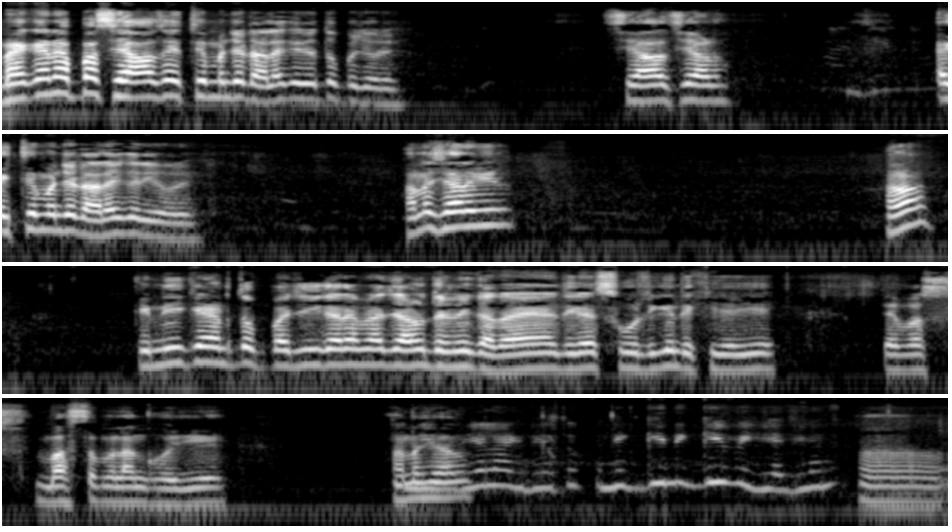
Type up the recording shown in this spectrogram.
ਮੈਂ ਕਹਿੰਦਾ ਆਪਾਂ ਸਿਆਲ ਸੇ ਇੱਥੇ ਮੰਜਾ ਡਾਲੇ ਕਰੀਏ ਧੁੱਪ ਚੋਰੇ ਸਿਆਲ ਸਿਆਲ। ਇੱਥੇ ਮੰਜਾ ਡਾਲਿਆ ਕਰੀਏ ਉਰੇ। ਹਨਾ ਸ਼ਾਨਵੀਰ ਹਾਂ ਕਿੰਨੀ ਘੈਂਟ ਧੁੱਪ ਹੈ, ਜੀ ਕਰੇ ਮੇਰਾ ਜਾਨੂੰ ਦਿਲ ਨਹੀਂ ਕਰਦਾ ਐ ਜਿਹੜਾ ਸੂਰਜ ਕੀ ਦੇਖੀ ਜਾਈਏ। ਤੇ ਬਸ ਮਸਤ ਮਲੰਗ ਹੋ ਜਾਈਏ। ਹਨਾ ਸ਼ਾਨ ਵਧੀਆ ਲੱਗਦੀ ਹੈ ਧੁੱਪ ਨਿੱਗੀ ਨਿੱਗੀ ਪਈ ਹੈ ਜੀ ਹੁਣ। ਹਾਂ।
